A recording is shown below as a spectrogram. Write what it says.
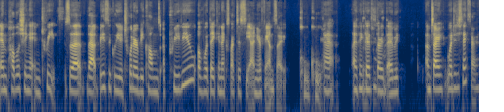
and publishing it in tweets so that, that basically your Twitter becomes a preview of what they can expect to see on your fan site. Cool, cool. Yeah, I think I'd start there. I'm sorry, what did you say, sir?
